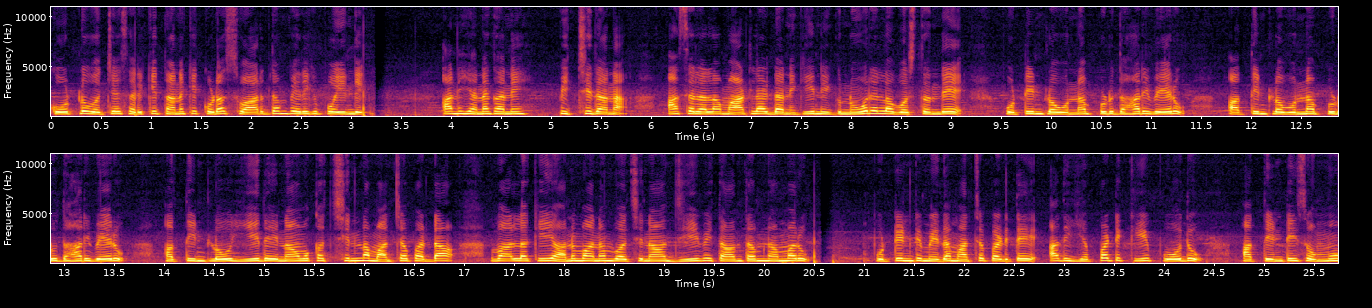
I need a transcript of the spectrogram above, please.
కోట్లు వచ్చేసరికి తనకి కూడా స్వార్థం పెరిగిపోయింది. అని అనగానే పిచ్చిదన అసలు అలా మాట్లాడడానికి నీకు నోరెలా వస్తుందే? పుట్టింట్లో ఉన్నప్పుడు దారి వేరు అత్తింట్లో ఉన్నప్పుడు దారి వేరు. అత్తింట్లో ఏదైనా ఒక చిన్న మచ్చపడ్డా వాళ్ళకి అనుమానం వచ్చిన జీవితాంతం నమ్మరు. పుట్టింటి మీద మచ్చపడితే అది ఎప్పటికీ పోదు. అత్తింటి సొమ్ము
